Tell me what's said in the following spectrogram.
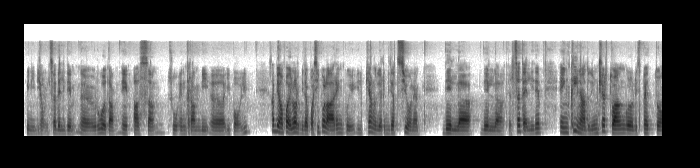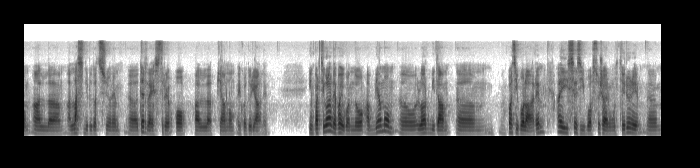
quindi diciamo, il satellite eh, ruota e passa su entrambi i poli. Abbiamo poi l'orbita quasi polare in cui il piano di orbitazione del, del, del satellite è inclinato di un certo angolo rispetto al, all'asse di rotazione eh, terrestre o al piano equatoriale. In particolare poi quando abbiamo eh, l'orbita eh, quasi polare, a essa si può associare un ulteriore ehm,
